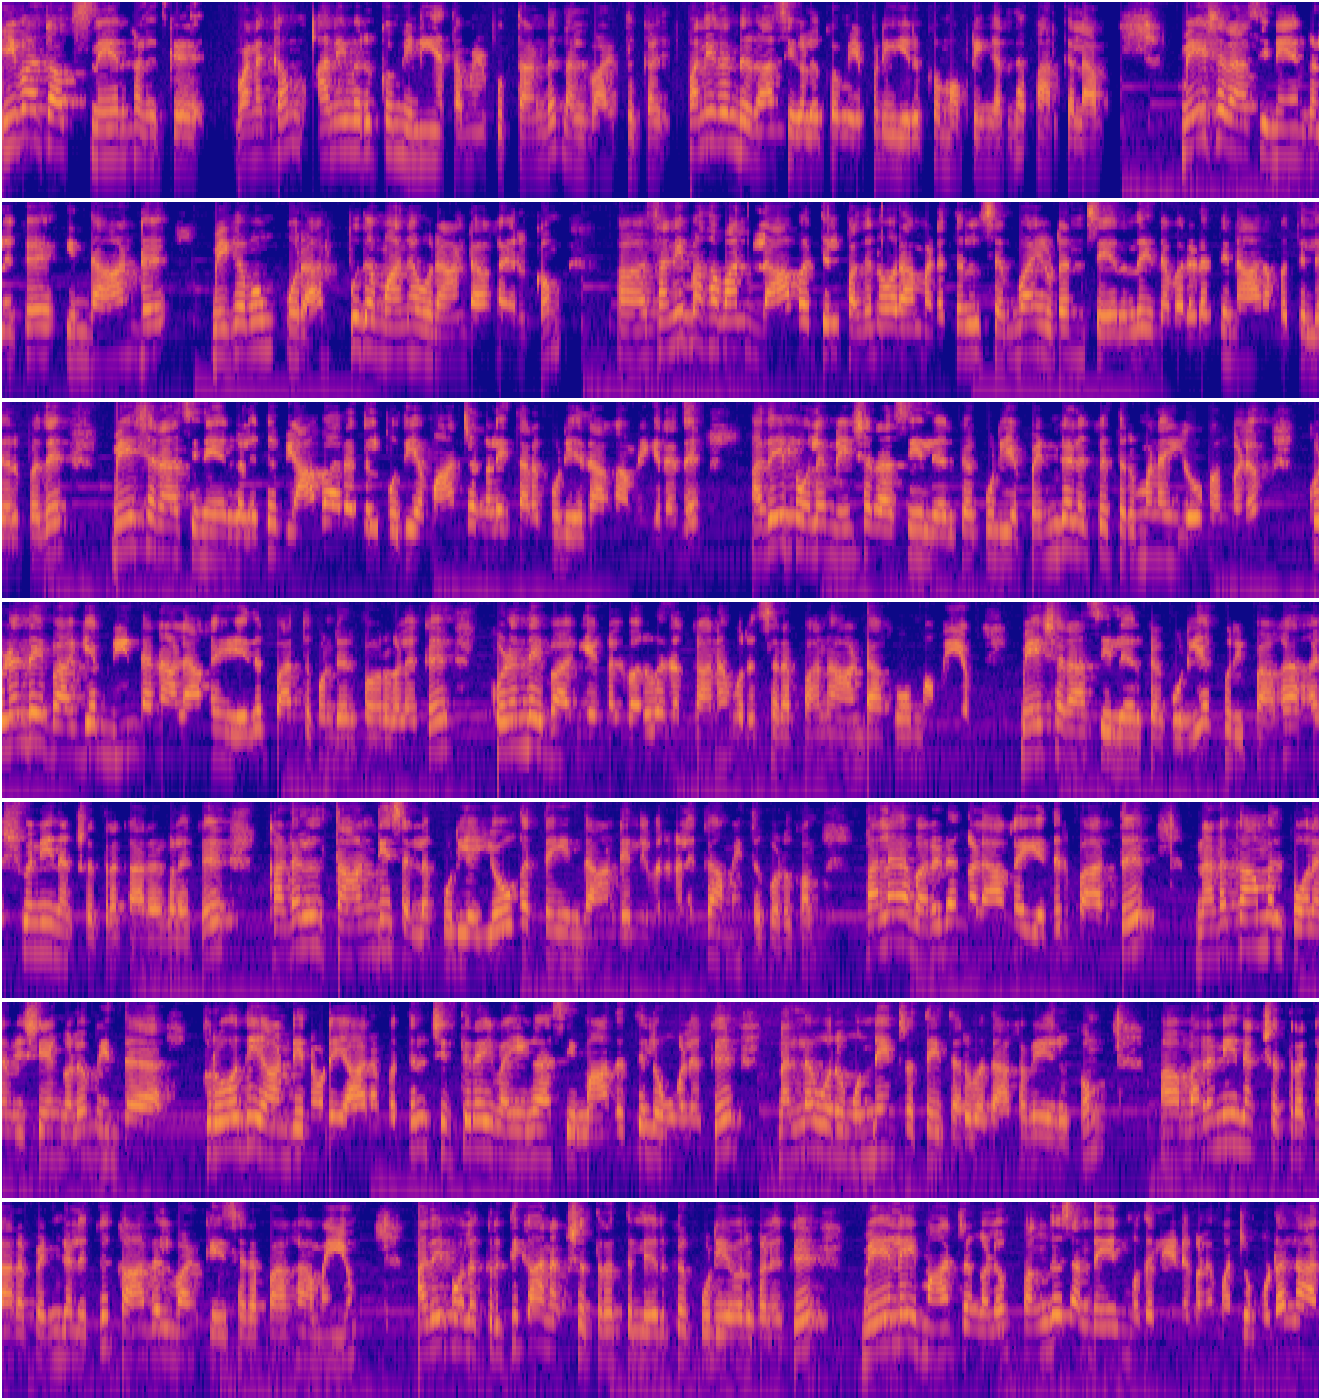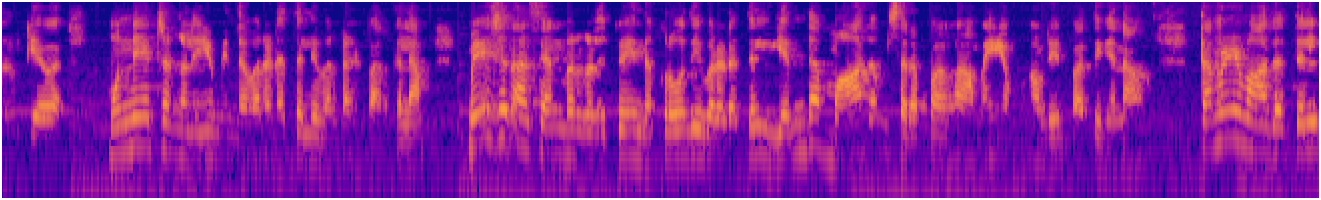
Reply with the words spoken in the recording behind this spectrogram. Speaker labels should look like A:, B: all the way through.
A: Eva tax நேயர்களுக்கு வணக்கம். அனைவருக்கும் இனிய தமிழ் புத்தாண்டு நல்வாழ்த்துக்கள். பனிரெண்டு ராசிகளுக்கும் எப்படி இருக்கும் அப்படிங்கறத பார்க்கலாம். மேஷ ராசி நேயர்களுக்கு இந்த ஆண்டு மிகவும் ஒரு அற்புதமான ஒரு ஆண்டாக இருக்கும். சனி பகவான் லாபத்தில் பதினோராம் இடத்தில் செவ்வாயுடன் சேர்ந்து இந்த வருடத்தின் ஆரம்பத்தில் இருப்பது மேஷராசினியர்களுக்கு வியாபாரத்தில் புதிய மாற்றங்களை தரக்கூடியதாக அமைகிறது. அதே போல மேஷராசியில் இருக்கக்கூடிய பெண்களுக்கு திருமண யோகங்களும் குழந்தை பாக்கியம் நீண்ட நாளாக எதிர்பார்த்து கொண்டிருப்பவர்களுக்கு குழந்தை பாக்கியங்கள் வருவதற்கான ஒரு சிறப்பான ஆண்டாகவும் அமையும். மேஷராசியில் இருக்கக்கூடிய குறிப்பாக அஸ்வினி நட்சத்திரக்காரர்களுக்கு கடல் தாண்டி செல்லக்கூடிய யோகத்தை இந்த ஆண்டில் இவர்களுக்கு அமைத்து கொடுக்கும். பல வருடங்களாக எதிர்பார்த்து நடக்காமல் போன விஷயங்களும் இந்த குரோதி ஆண்டினுடைய ஆரம்பத்தில் சித்திரை வைகாசி மாதத்தில் உங்களுக்கு நல்ல ஒரு முன்னேற்றத்தை தருவதாகவே இருக்கும். பரணி நட்சத்திரக்கார பெண்களுக்கு காதல் வாழ்க்கை சிறப்பாக அமையும். அதே போல கிருத்திகா நட்சத்திரத்தில் இருக்கக்கூடியவர்களுக்கு வேலை மாற்றங்களும் பங்கு சந்தையின் முதலீடுகளும் மற்றும் உடல் ஆரோக்கிய முன்னேற்றங்களையும் இந்த வருடத்தில் இவர்கள் பார்க்கலாம். மேஷராசி அன்பர்களுக்கு இந்த குரோதி ஜோதி வருடத்தில் எந்த மாதம் சிறப்பாக அமையும் அப்படின்னு பாத்தீங்கன்னா தமிழ் மாதத்தில்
